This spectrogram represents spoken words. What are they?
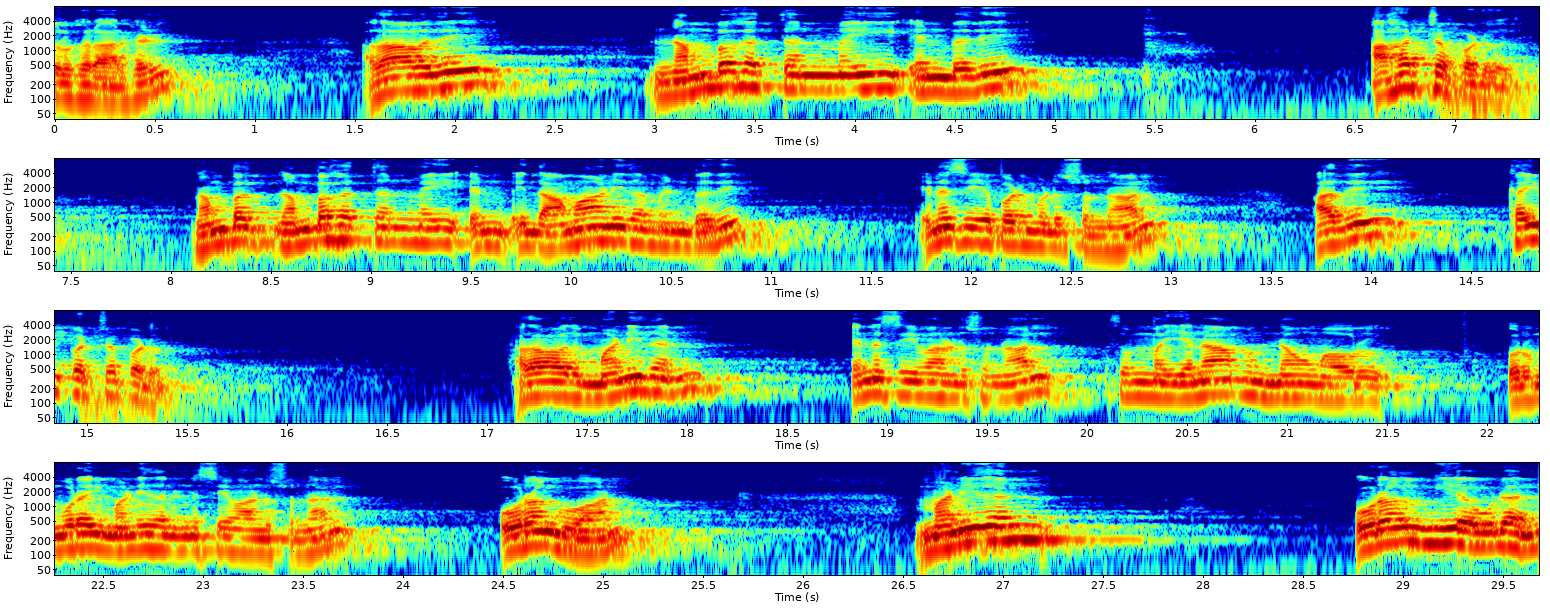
சொல்கிறார்கள் அதாவது நம்பகத்தன்மை என்பது அகற்றப்படுவது. நம்ப நம்பகத்தன்மை என் இந்த அமானிதம் என்பது என்ன செய்யப்படும் என்று சொன்னால் அது கைப்பற்றப்படும். அதாவது மனிதன் என்ன செய்வான் என்று சொன்னால் சும்மா எனாமுன் நவும் ஒரு ஒரு முறை மனிதன் என்ன செய்வான் சொன்னால் உறங்குவான். மனிதன் உறங்கியவுடன்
